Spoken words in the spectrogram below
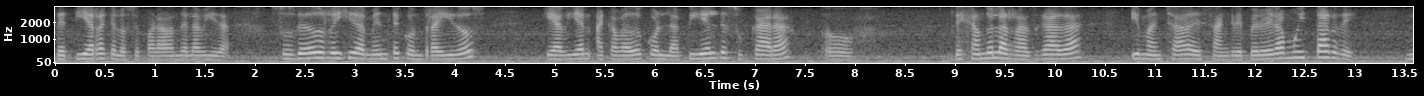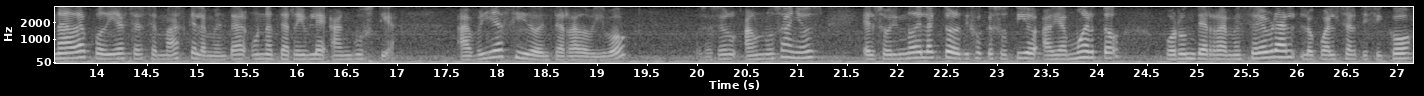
de tierra que lo separaban de la vida. Sus dedos rígidamente contraídos que habían acabado con la piel de su cara, dejándola rasgada y manchada de sangre, pero era muy tarde. Nada podía hacerse más que lamentar una terrible angustia. ¿Habría sido enterrado vivo? Pues hace unos años el sobrino del actor dijo que su tío había muerto por un derrame cerebral, lo cual certificó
